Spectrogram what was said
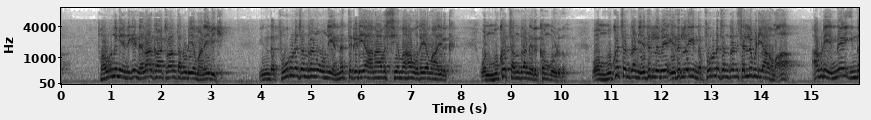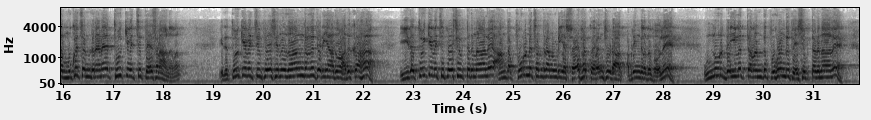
பௌர்ணமி அன்னைக்கு நிலா காட்டுறான் தன்னுடைய மனைவிக்கு. இந்த பூர்ணச்சந்திரன் ஒன்னு எண்ணத்துக்கிடையே அனாவசியமாக உதயமாயிருக்கு. உன் முகச்சந்திரன் இருக்கும் பொழுது உன் முகச்சந்திரன் எதிரிலுமே எதிரில் இந்த பூர்ணச்சந்திரன் செல்லுபடியாகுமா? அப்படின்னு இந்த முகச்சந்திரனை தூக்கி வச்சு பேசுறான் அவன். இதை தூக்கி வச்சு பேசினதாங்கிறது தெரியாதோ? அதுக்காக இதை தூக்கி வச்சு பேசி விட்டதுனாலே அந்த பூர்ணச்சந்திரனுடைய சோபை குறைஞ்சுடாது அப்படிங்கிறது போல இன்னொரு தெய்வத்தை வந்து புகழ்ந்து பேசிவிட்டதுனால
